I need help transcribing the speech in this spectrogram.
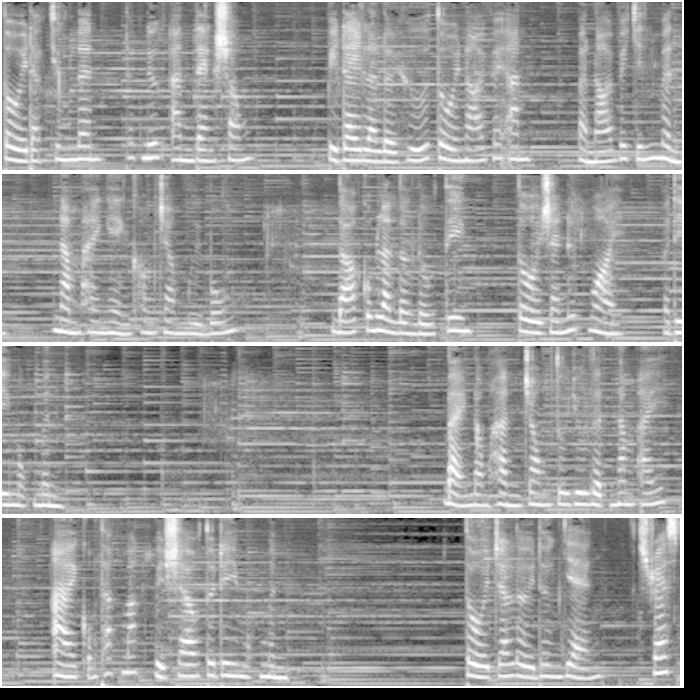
tôi đặt chân lên đất nước anh đang sống vì đây là lời hứa tôi nói với anh và nói với chính mình năm 2014. Đó cũng là lần đầu tiên tôi ra nước ngoài và đi một mình. Bạn đồng hành trong tour du lịch năm ấy, ai cũng thắc mắc vì sao tôi đi một mình. Tôi trả lời đơn giản, stress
